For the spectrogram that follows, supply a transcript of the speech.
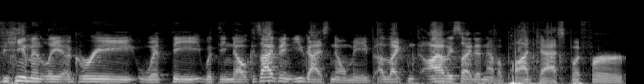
vehemently agree with the with the note because I've been you guys know me like obviously I didn't have a podcast but for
